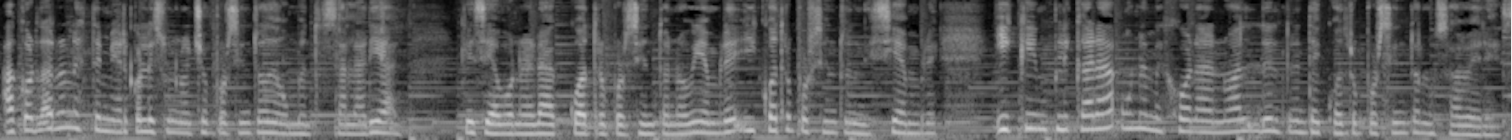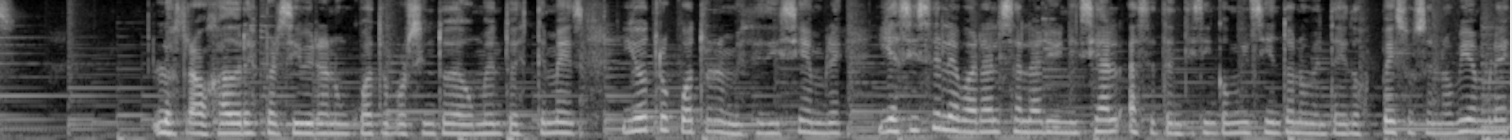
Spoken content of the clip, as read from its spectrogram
acordaron este miércoles un 8% de aumento salarial, que se abonará 4% en noviembre y 4% en diciembre y que implicará una mejora anual del 34% en los saberes. Los trabajadores percibirán un 4% de aumento este mes y otro 4% en el mes de diciembre y así se elevará el salario inicial a 75.192 pesos en noviembre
